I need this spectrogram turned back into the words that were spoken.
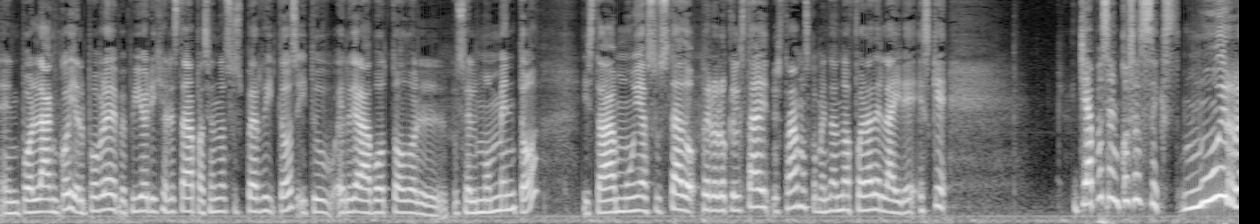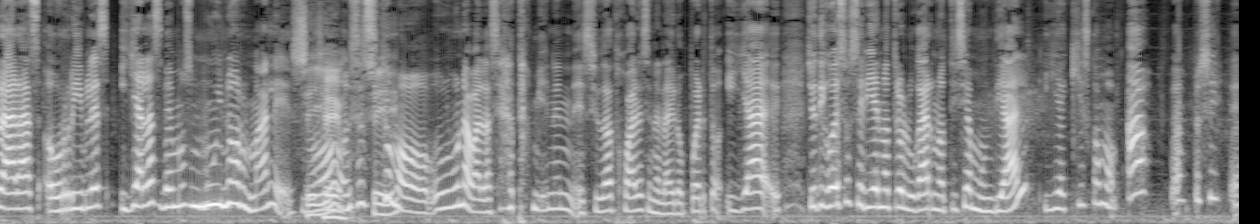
en Polanco y el pobre de Pepillo Origel estaba paseando a sus perritos y tú, él grabó todo el, pues, el momento y estaba muy asustado. Pero lo que le está- estábamos comentando afuera del aire es que ya pasan cosas ex- muy raras, horribles y ya las vemos muy normales, Sí. ¿no? Es Sí. como hubo una balacera también en eh, Ciudad Juárez en el aeropuerto y ya, eh, yo digo, eso sería en otro lugar noticia mundial y aquí es como, ah, ah, pues sí. eh.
